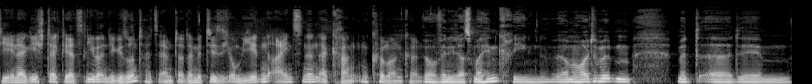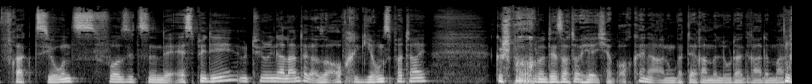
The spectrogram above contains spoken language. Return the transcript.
Die Energie steckt jetzt lieber in die Gesundheitsämter, damit die sich um jeden einzelnen Erkrankten kümmern können. Ja, wenn die das mal hinkriegen. Ne? Wir haben heute mit, dem- mit äh, dem Fraktionsvorsitzenden der SPD im Thüringer Landtag, also auch Regierungspartei, gesprochen und der sagt auch, ja, ich habe auch keine Ahnung, was der Ramelow da gerade macht.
